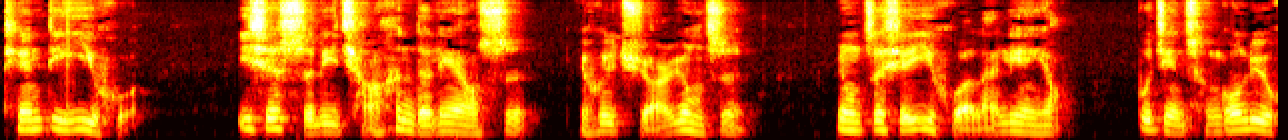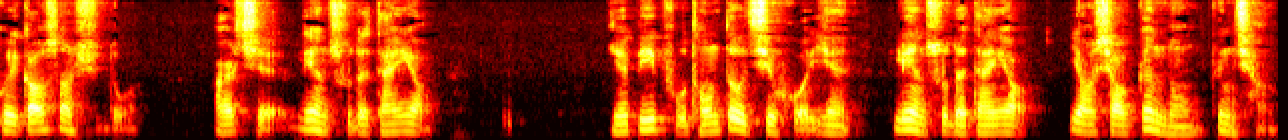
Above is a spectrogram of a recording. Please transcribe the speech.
天地异火，一些实力强横的炼药师也会取而用之，用这些异火来炼药，不仅成功率会高上许多，而且炼出的丹药也比普通斗气火焰炼出的丹药药效更浓更强。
